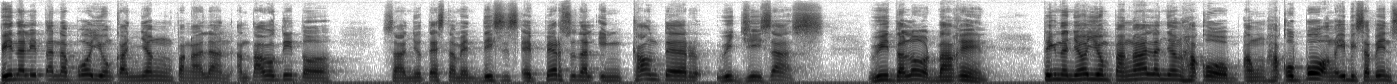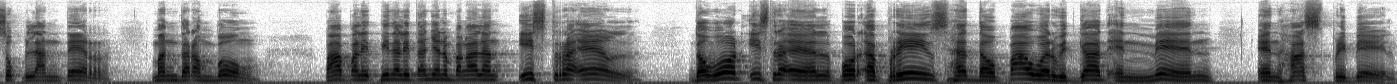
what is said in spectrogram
Pinalitan na po yung kanyang pangalan. Ang tawag dito, sa New Testament, this is a personal encounter with Jesus, with the Lord. Bakit? Tingnan nyo, yung pangalan niyang Jacob, ang Jacob po, ang ibig sabihin, supplanter, mandarambong. Papalit, pinalitan niya ng pangalan Israel. The word Israel, for a prince had thou power with God and men and has prevailed.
